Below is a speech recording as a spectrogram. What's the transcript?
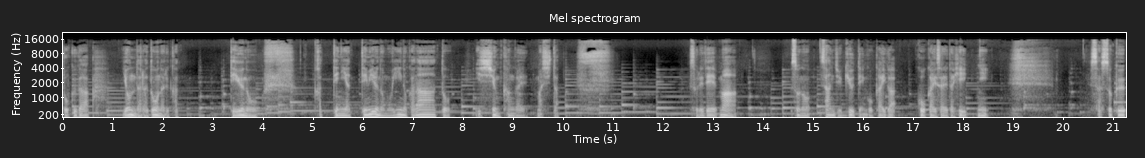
僕が読んだらどうなるかっていうのを勝手にやってみるのもいいのかなと一瞬考えました。それでまあその39.5回が公開された日に早速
